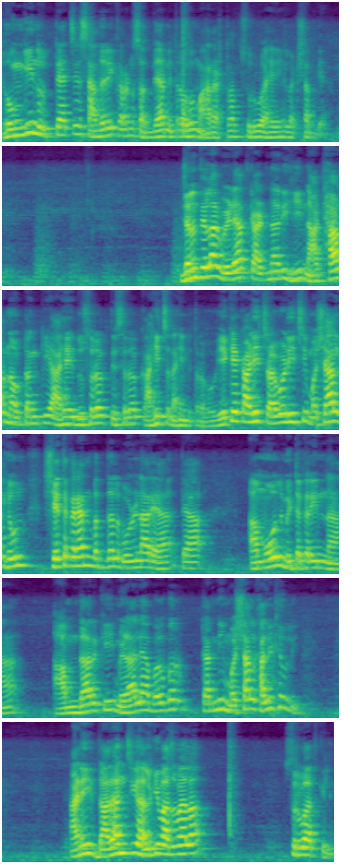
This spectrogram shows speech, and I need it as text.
ढोंगी नृत्याचे सादरीकरण सध्या मित्र हो महाराष्ट्रात सुरू आहे हे लक्षात घ्या. जनतेला वेड्यात काढणारी ही नाठाळ नौटंकी आहे. दुसरं तिसरं काहीच नाही मित्र हो. एकेकाळी चळवळीची मशाल घेऊन शेतकऱ्यांबद्दल बोलणाऱ्या त्या अमोल मिटकरींना आमदारकी मिळाल्याबरोबर त्यांनी मशाल खाली ठेवली. आणि दादांची हलगी वाजवायला सुरुवात केली.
